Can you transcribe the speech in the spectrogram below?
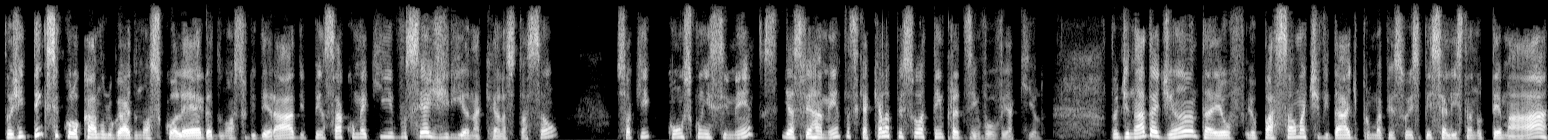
Então, a gente tem que se colocar no lugar do nosso colega, do nosso liderado, e pensar como é que você agiria naquela situação, só que com os conhecimentos e as ferramentas que aquela pessoa tem para desenvolver aquilo. Então, de nada adianta eu, eu passar uma atividade para uma pessoa especialista no tema A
